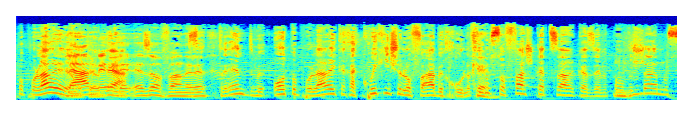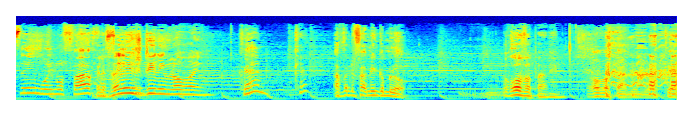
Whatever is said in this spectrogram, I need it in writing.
פופולרי לאן, אתה יודע. לאיזה הופעה זה נלך? טרנד מאוד פופולרי, ככה קוויקי של הופעה בחו"ל. כן. אפילו סופש קצר כזה, ופה ושם נוסעים, רואים הופעה, לפעמים. יש דילים לא רעים. כן, כן. אבל לפעמים גם לא. רוב הפעמים. רוב הפעמים לא, כן.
